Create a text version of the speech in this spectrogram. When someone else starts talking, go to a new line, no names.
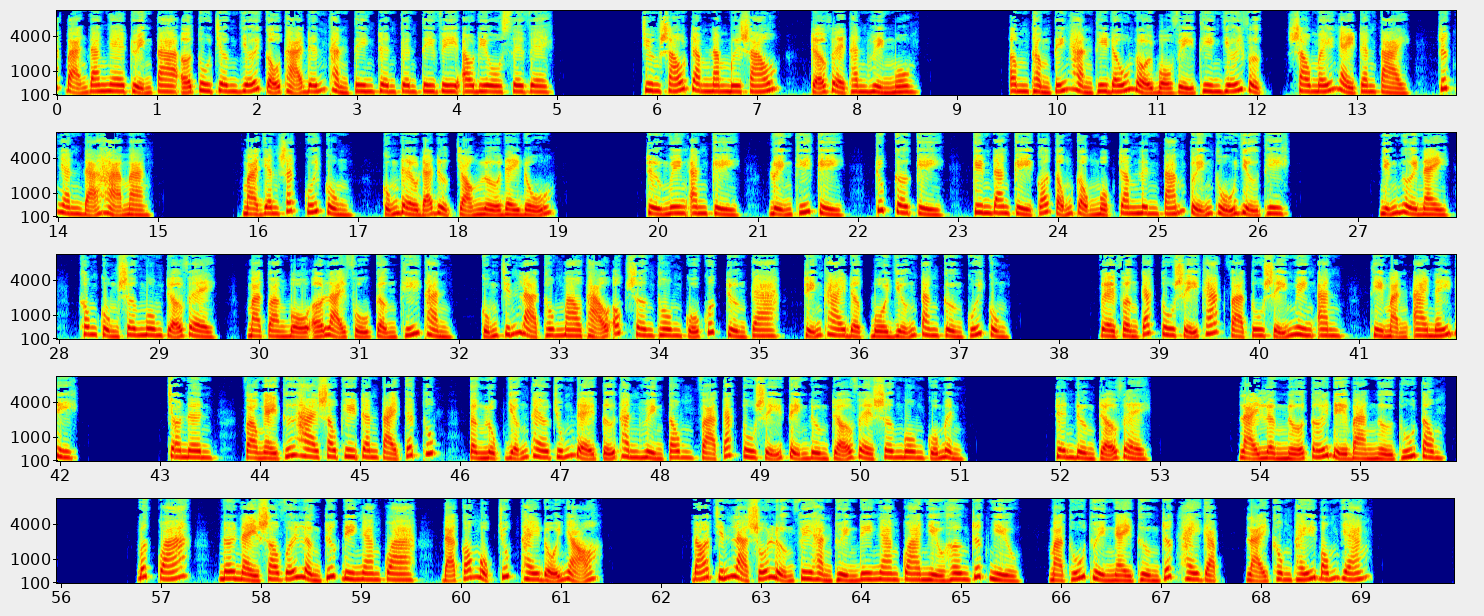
Các bạn đang nghe truyện ta ở tu chân giới cậu thả đến thành tiên trên kênh TV Audio CV. Chương 656, trở về Thanh Huyền Môn. Âm thầm tiến hành thi đấu nội bộ vị thiên giới vực, sau mấy ngày tranh tài, rất nhanh đã hạ màn. Mà danh sách cuối cùng, cũng đều đã được chọn lựa đầy đủ. Trừ Nguyên Anh Kỳ, Luyện Khí Kỳ, Trúc Cơ Kỳ, Kim Đan Kỳ có tổng cộng 108 tuyển thủ dự thi. Những người này, không cùng Sơn Môn trở về, mà toàn bộ ở lại phụ cận khí thành, cũng chính là thôn Mao Thảo Ốc Sơn thôn của khuất trường ca, triển khai đợt bồi dưỡng tăng cường cuối cùng. Về phần các tu sĩ khác và tu sĩ Nguyên Anh, thì mạnh ai nấy đi. Cho nên, vào ngày thứ hai sau khi tranh tài kết thúc, Tần Lục dẫn theo chúng đệ tử Thanh Huyền Tông và các tu sĩ tiện đường trở về sơn môn của mình. Trên đường trở về, lại lần nữa tới địa bàn ngự thú tông. Bất quá, nơi này so với lần trước đi ngang qua, đã có một chút thay đổi nhỏ. Đó chính là số lượng phi hành thuyền đi ngang qua nhiều hơn rất nhiều, mà thú thuyền ngày thường rất hay gặp, lại không thấy bóng dáng.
